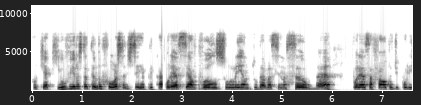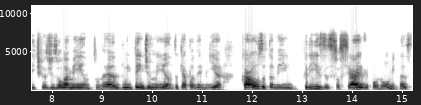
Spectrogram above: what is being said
porque aqui o vírus está tendo força de se replicar por esse avanço lento da vacinação, né? Por essa falta de políticas de isolamento, né? Do entendimento que a pandemia causa também crises sociais, econômicas,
